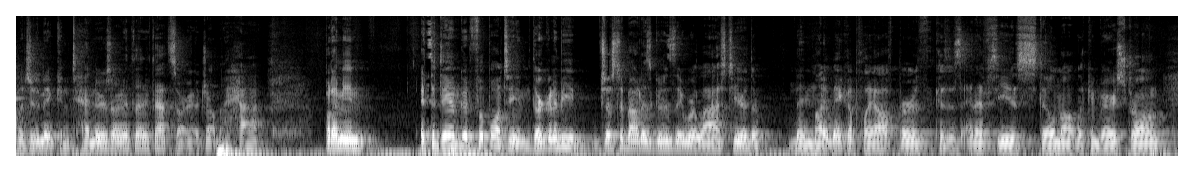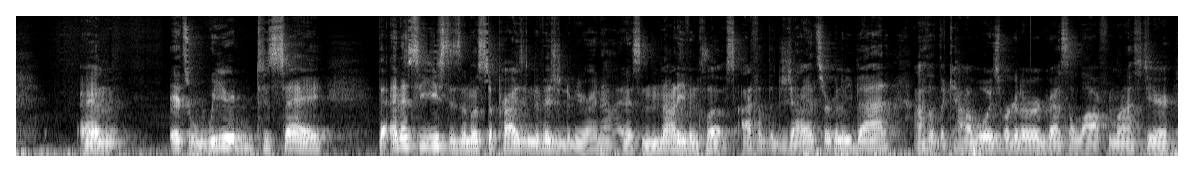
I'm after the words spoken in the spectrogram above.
legitimate contenders or anything like that. Sorry, I dropped my hat. But I mean, it's a damn good football team. They're going to be just about as good as they were last year. They're, they might make a playoff berth because this NFC is still not looking very strong. And it's weird to say the NFC East is the most surprising division to me right now, and it's not even close. I thought the Giants were going to be bad. I thought the Cowboys were going to regress a lot from last year.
